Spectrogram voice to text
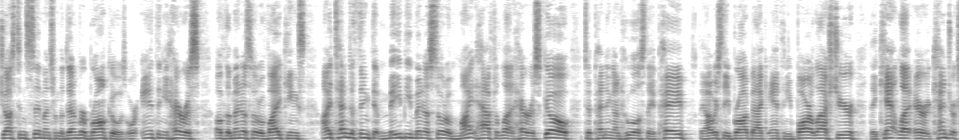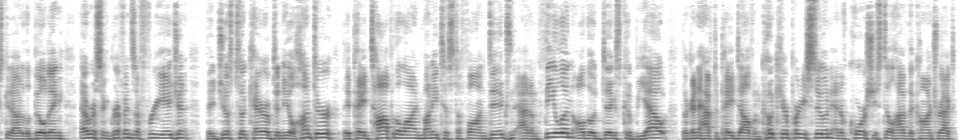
Justin Simmons from the Denver Broncos or Anthony Harris of the Minnesota Vikings. I tend to think that maybe Minnesota might have to let Harris go depending on who else they pay. They obviously brought back Anthony Barr last year. They can't let Eric Kendricks get out of the building. Everson Griffen's a free agent. They just took care of Danielle Hunter. They paid top of the line money to Stefon Diggs and Adam Thielen, although Diggs could be out. They're going to have to pay Dalvin Cook here pretty soon. And of course, you still have the contract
